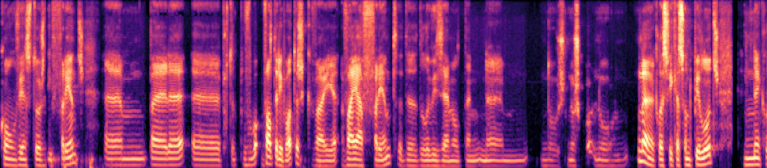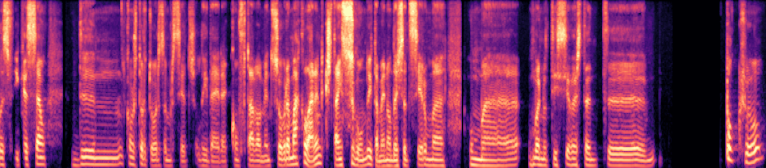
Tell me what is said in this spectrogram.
com vencedores diferentes, um, para, uh, portanto, Valtteri Bottas, que vai, vai à frente de, de Lewis Hamilton na, nos, nos, no, na classificação de pilotos, na classificação de hum, construtores, a Mercedes lidera confortavelmente sobre a McLaren, que está em segundo e também não deixa de ser uma, uma, uma notícia bastante pouco,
